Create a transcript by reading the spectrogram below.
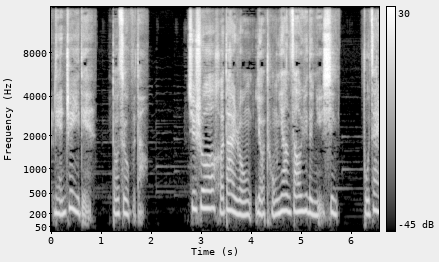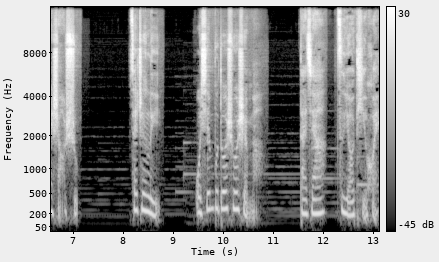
连这一点都做不到。据说和大荣有同样遭遇的女性不在少数。在这里，我先不多说什么，大家自由体会。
